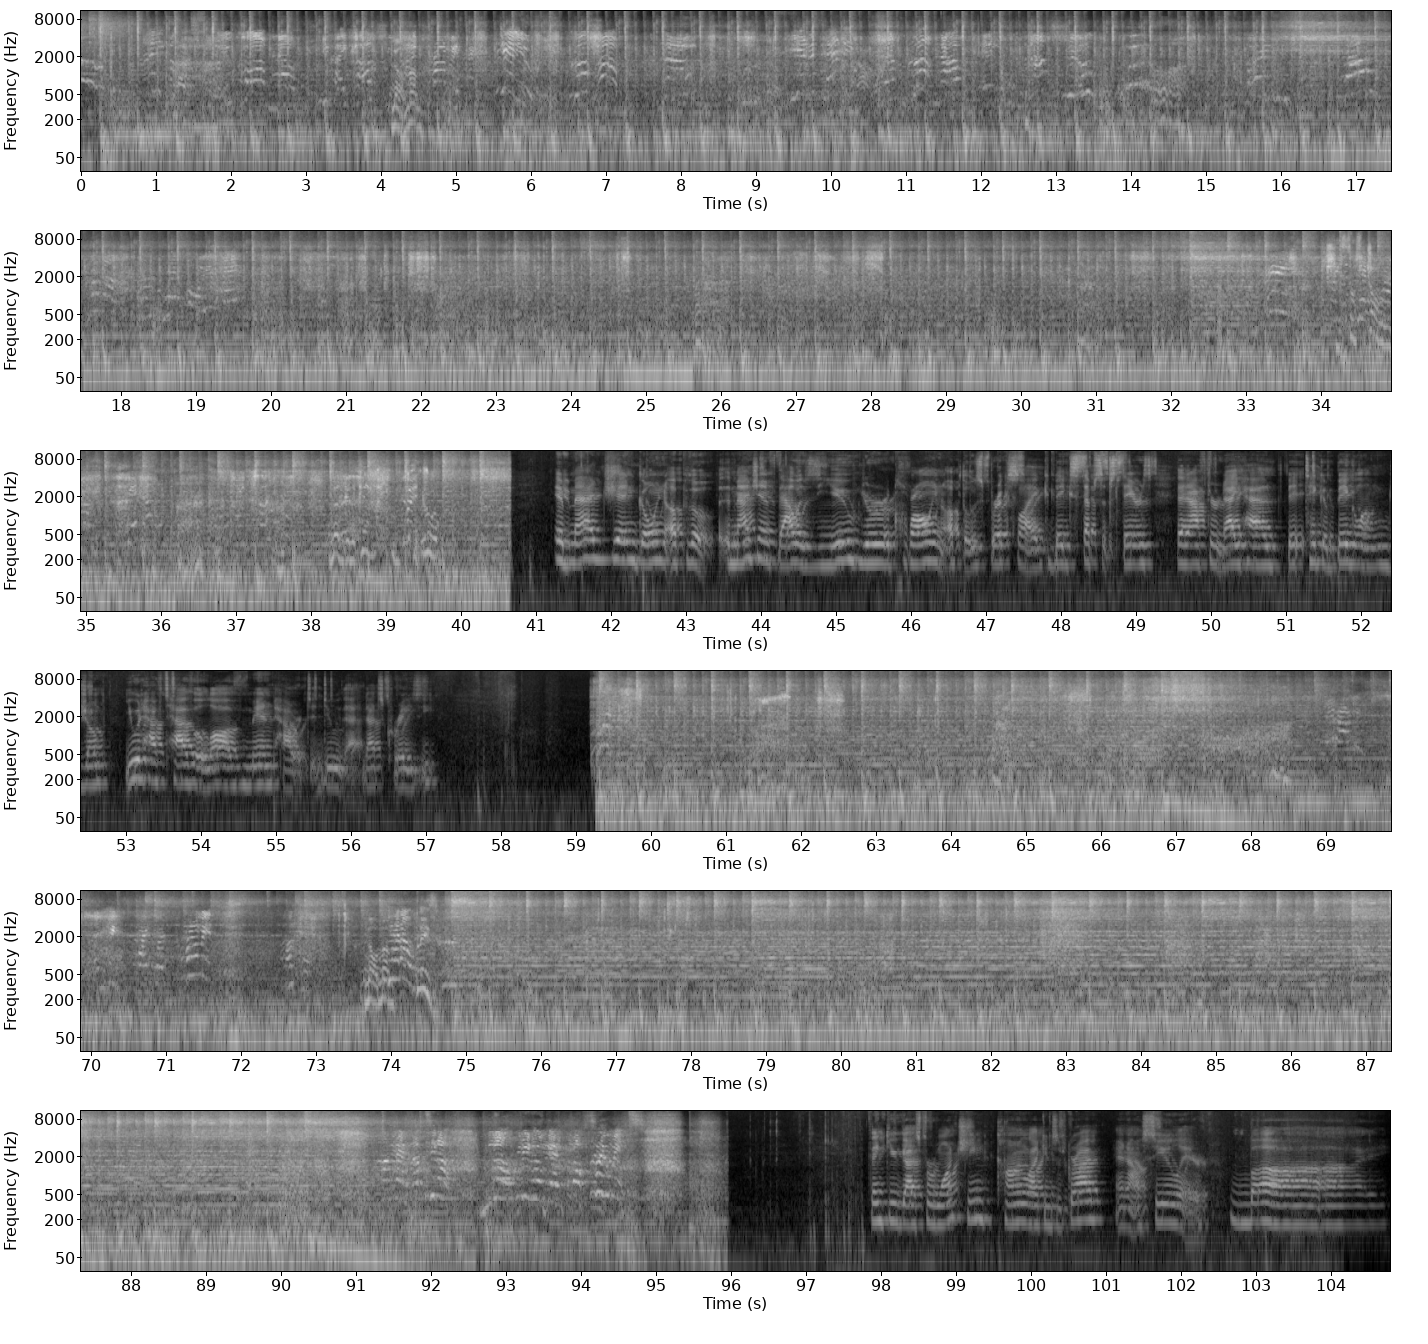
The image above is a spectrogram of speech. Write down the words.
You come now. If I catch you, No, I Mom. Gonna my bedroom! imagine going up the imagine if that was you you're crawling up those bricks like big steps of stairs then after that you had take a big long jump. You would have to have a lot of manpower to do that. That's crazy No, ma'am. Please. Thank you guys for watching, comment, like, and subscribe, and I'll see you later. Bye.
